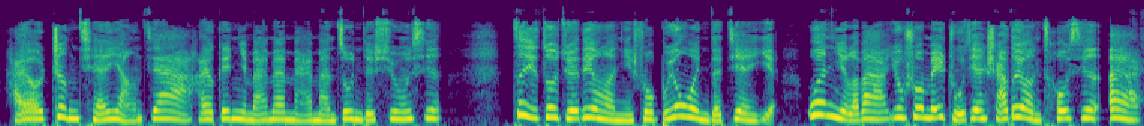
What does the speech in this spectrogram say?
还要挣钱养家，还要给你买买买，满足你的虚荣心。自己做决定了，你说不用问你的建议，问你了吧，又说没主见，啥都要你操心。哎，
